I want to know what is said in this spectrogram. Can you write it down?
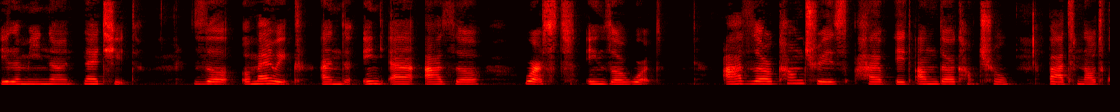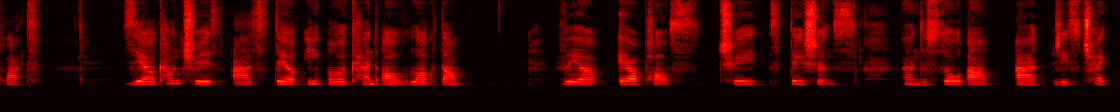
eliminated. The America and India are the worst in the world. Other countries have it under control, but not quite. Their countries are still in a kind of lockdown, where airports, train stations, and so on are restrict,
